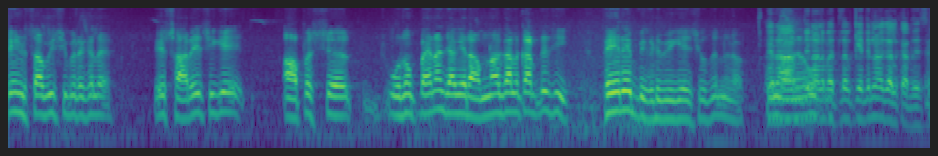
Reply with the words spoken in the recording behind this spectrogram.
ਢੀਂਡਸਾ ਵੀ ਸੀ ਮੇਰੇ ਖਿਆਲ। ਇਹ ਸਾਰੇ ਸੀਗੇ। ਆਪਸ ਚ ਉਦੋਂ ਪਹਿਲਾਂ ਜਾ ਕੇ ਰਾਮ ਨਾਲ ਗੱਲ ਕਰਦੇ ਸੀ ਫਿਰ ਇਹ ਵਿਗੜ ਵੀ ਗਏ ਸੀ ਉਹਦੇ ਨਾਲ। ਆਰਾਮ ਦੇ ਨਾਲ ਮਤਲਬ ਕਿਹਦੇ ਨਾਲ ਗੱਲ ਕਰਦੇ ਸੀ?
